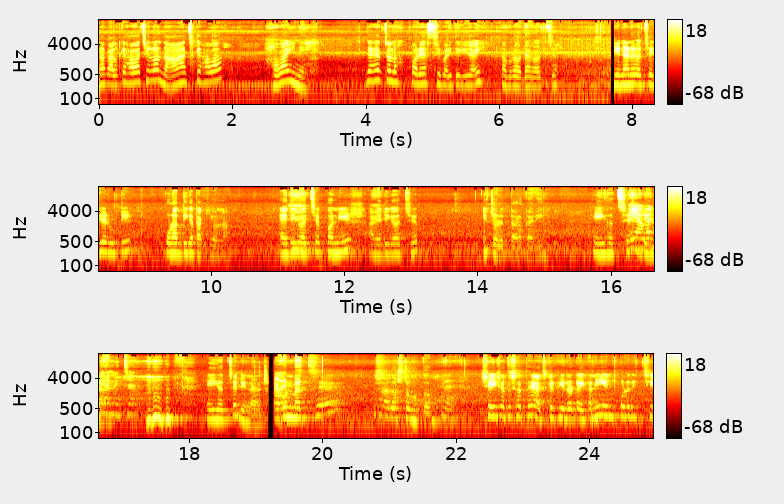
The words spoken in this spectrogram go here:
না কালকে হাওয়া ছিল, না আজকে হাওয়া। হাওয়াই নেই। যাই হোক চলো পরে আসছি বাড়িতে গিয়ে যাই তারপরে দেখা হচ্ছে। ডিনারে হচ্ছে যে রুটি পোড়ার দিকে তাকিও না। এদিকে হচ্ছে পনির আর এদিকে হচ্ছে এঁচড়ের তরকারি। এই হচ্ছে ডিনার এই হচ্ছে ডিনার এখন বাজছে সাড়ে দশটার মতো। হ্যাঁ। সেই সাথে সাথে আজকের ভিডিওটা এখানেই এন্ড করে দিচ্ছি।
